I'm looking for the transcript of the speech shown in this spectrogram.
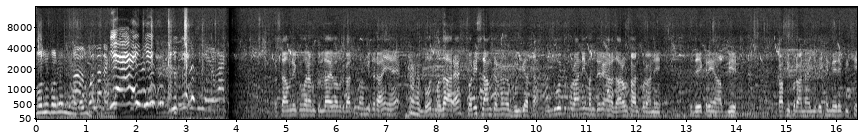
बोल्नु पऱ्यो नि अस्सलाम वालेकुम वरहमतुल्लाहि वबरकातुहू। हम इधर आए हैं। बहुत मज़ा आ रहा है। सॉरी इस्लाम करना मैं भूल गया था। हिंदुओं के पुराने मंदिर हैं हज़ारों साल पुराने। तो देख रहे हैं आप ये। काफ़ी पुराना है। ये देखिए, मेरे पीछे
